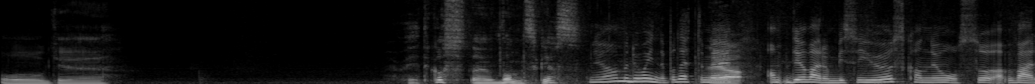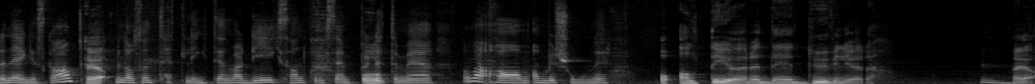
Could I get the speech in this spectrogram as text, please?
Og eh, vet ikke, ass. Det er vanskelig, ass. Ja, men du var inne på dette med Ja. Det å være ambisiøs kan jo også være en egenskap, Ja. men det er også en tett link til en verdi. ikke sant? F.eks. Dette med å ha ambisjoner. Og alltid gjøre det du vil gjøre. Ja.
